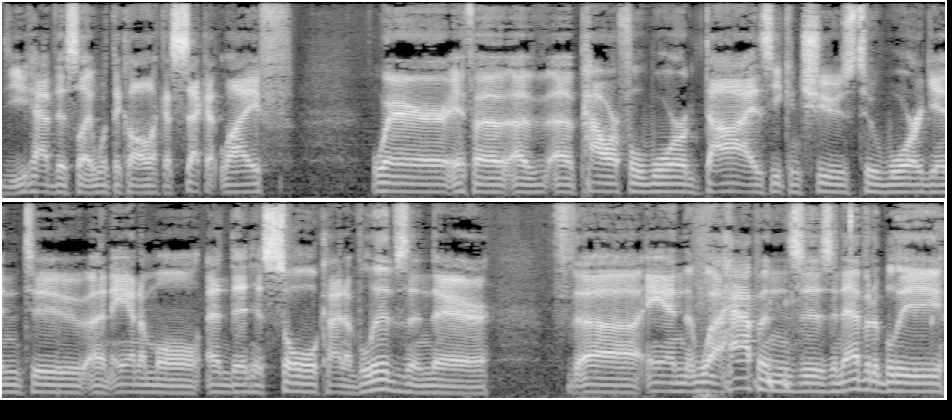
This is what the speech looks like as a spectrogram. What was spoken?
you have this like what they call like a second life. Where if a, a, a powerful warg dies, he can choose to warg into an animal, and then his soul kind of lives in there. Uh, and what happens is inevitably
